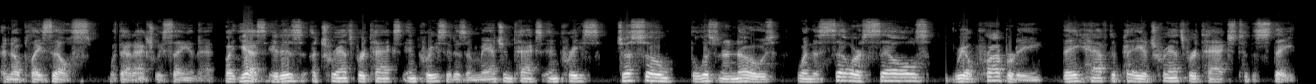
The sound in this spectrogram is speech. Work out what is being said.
and no place else without actually saying that. But yes, it is a transfer tax increase, it is a mansion tax increase. Just so the listener knows, when the seller sells real property, they have to pay a transfer tax to the state.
